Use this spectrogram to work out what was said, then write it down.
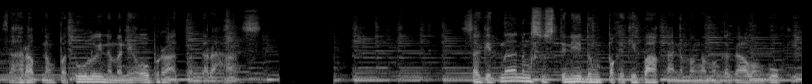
sa harap ng patuloy na maniobra at pandarahas. Sa gitna ng sustenidong pakikibaka ng mga manggagawang bukid,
